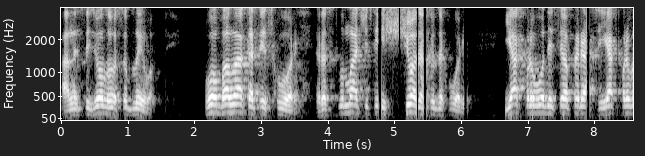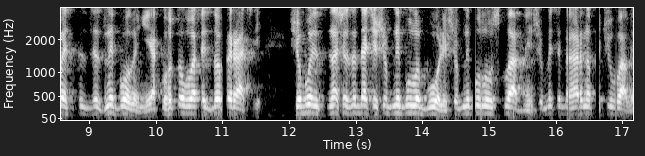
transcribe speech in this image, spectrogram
анестезіологу особливо, побалакати з хворим, розтлумачити, що за хворі, як проводиться операція, як провести знеболення, як готуватись до операції. Щоб наша задача, щоб не було болі, щоб не було ускладнень, щоб ви себе гарно почували.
